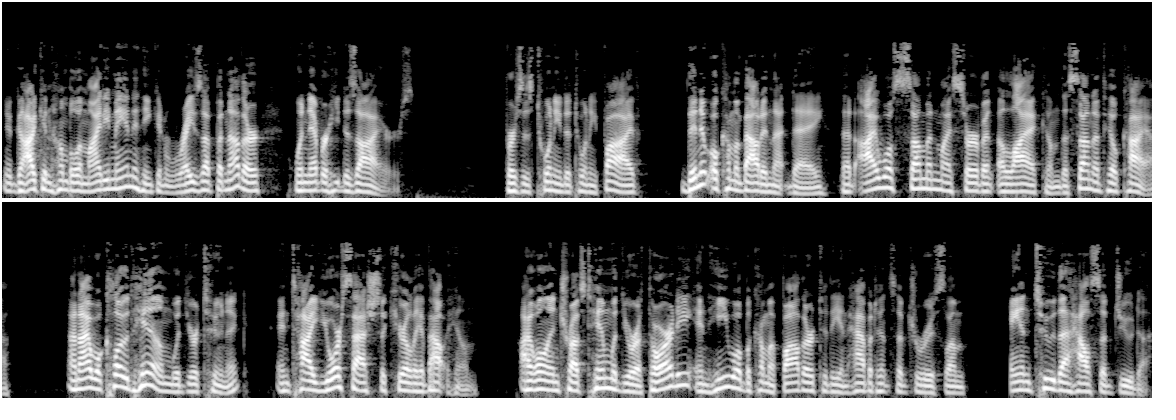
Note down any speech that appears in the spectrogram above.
You know, God can humble a mighty man and he can raise up another whenever he desires. Verses 20 to 25. Then it will come about in that day that I will summon my servant Eliakim, the son of Hilkiah, and I will clothe him with your tunic and tie your sash securely about him. I will entrust him with your authority and he will become a father to the inhabitants of Jerusalem and to the house of Judah.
